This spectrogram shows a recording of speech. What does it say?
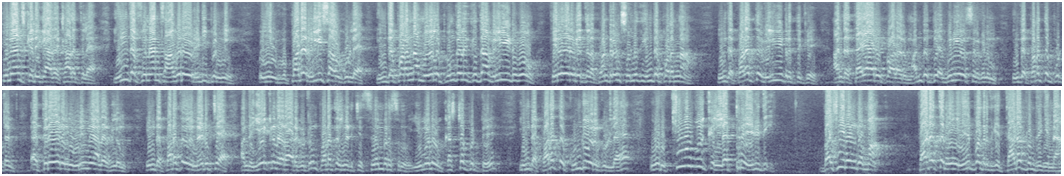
பினான்ஸ் கிடைக்காத காலத்துல இந்த பினான்ஸ் அவரே ரெடி பண்ணி படம் ரிலீஸ் ஆகக்குள்ள இந்த படம் தான் முதல்ல பொங்கலுக்கு தான் வெளியிடுவோம். திரையரங்கத்துல பண்றேன்னு சொன்னது இந்த படம் தான் இந்த படத்தை வெளியிடுறதுக்கு அந்த தயாரிப்பாளரும் அந்த விநியோகர்களும் இந்த படத்தை போட்ட திரையரங்கு உரிமையாளர்களும் இந்த படத்தில் நடிச்ச அந்த இயக்குனரா இருக்கட்டும் படத்தில் நடிச்ச சிலம்பரசனும் இவ்வளவு கஷ்டப்பட்டு இந்த படத்தை கொண்டு வரக்குள்ள ஒரு கியூபுக்கு லெட்டர் எழுதி பகிரங்கமா படத்தை நீங்க இது பண்றதுக்கு தடை பண்றீங்கன்னா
